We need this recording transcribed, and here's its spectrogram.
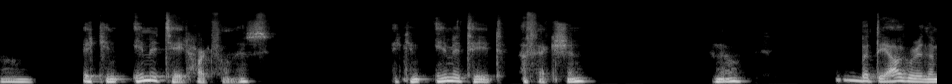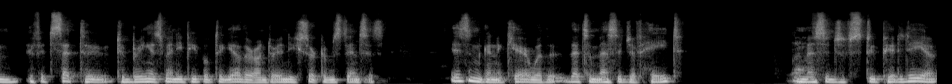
Um, it can imitate heartfulness. It can imitate affection. You know, but the algorithm, if it's set to to bring as many people together under any circumstances, isn't going to care whether that's a message of hate, a message of stupidity, a,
